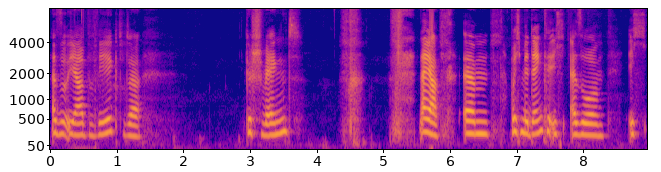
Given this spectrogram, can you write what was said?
Also ja, bewegt oder geschwenkt. naja, ähm, wo ich mir denke, ich, also ich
